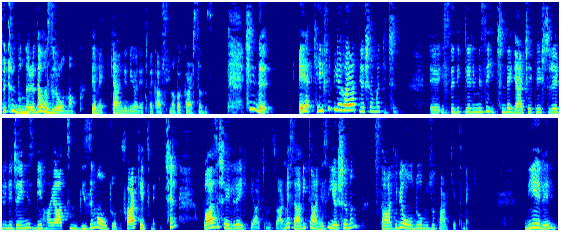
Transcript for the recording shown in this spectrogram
Bütün bunlara da hazır olmak demek kendini yönetmek aslına bakarsanız. Şimdi e, keyifli bir hayat yaşamak için e, istediklerimizi içinde gerçekleştirebileceğimiz bir hayatın bizim olduğunu fark etmek için bazı şeylere ihtiyacımız var. Mesela bir tanesi yaşamın sahibi olduğumuzu fark etmek. Diğeri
